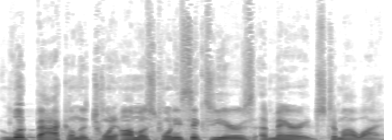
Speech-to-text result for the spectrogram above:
look back on the 20, almost 26 years of marriage to my wife,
